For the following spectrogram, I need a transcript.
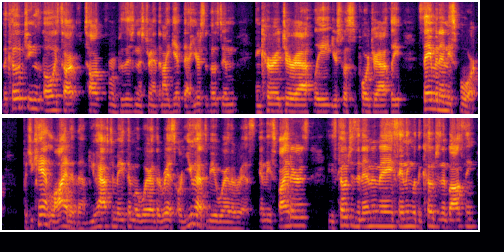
the coaching always talk talk from a position of strength, and I get that. You're supposed to encourage your athlete. You're supposed to support your athlete. Same in any sport, but you can't lie to them. You have to make them aware of the risk, or you have to be aware of the risk. And these fighters, these coaches in MMA, same thing with the coaches in boxing.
